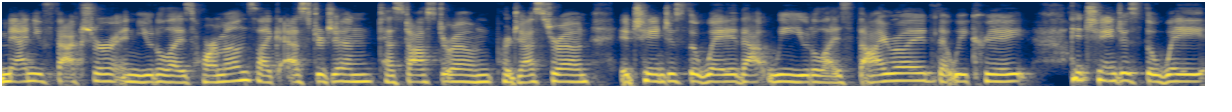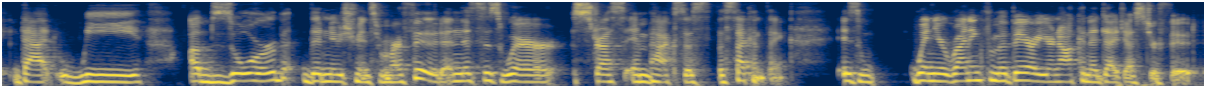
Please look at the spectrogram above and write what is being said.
manufacture and utilize hormones like estrogen, testosterone, progesterone. It changes the way that we utilize thyroid that we create. It changes the way that we absorb the nutrients from our food. And this is where stress impacts us. The second thing is when you're running from a bear, you're not going to digest your food.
